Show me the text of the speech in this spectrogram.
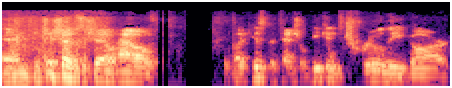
and it just shows to show how, like, his potential. He can truly guard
